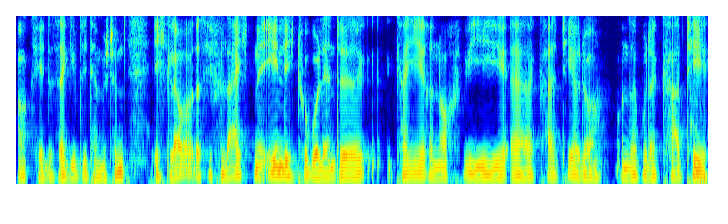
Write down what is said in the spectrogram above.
Okay, das ergibt sich dann bestimmt. Ich glaube aber, dass sie vielleicht eine ähnlich turbulente Karriere noch wie äh, Karl Theodor, unser guter KT,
